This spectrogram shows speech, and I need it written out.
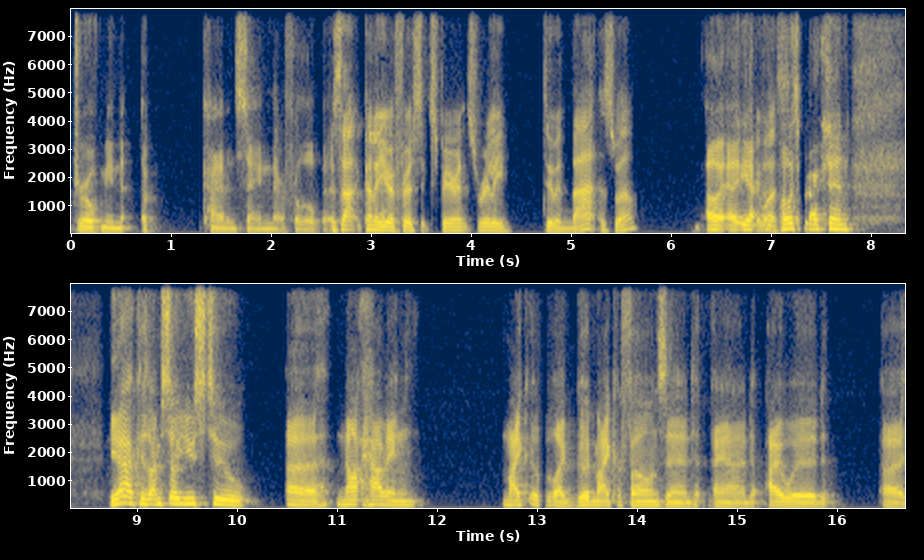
drove me a, kind of insane there for a little bit. Was that kind of your first experience really doing that as well? Oh uh, yeah, post production. Yeah, because I'm so used to uh, not having mic like good microphones and and I would uh,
